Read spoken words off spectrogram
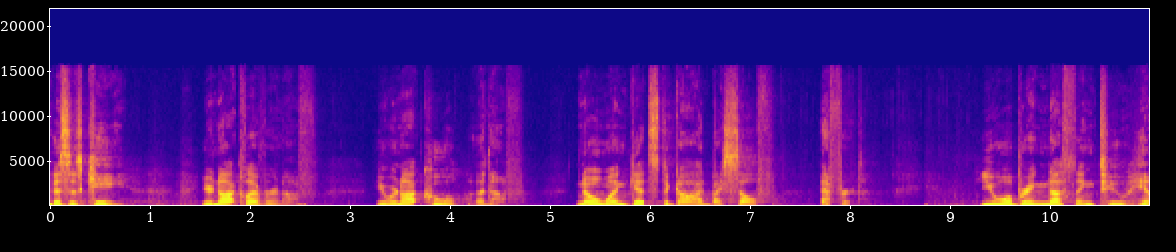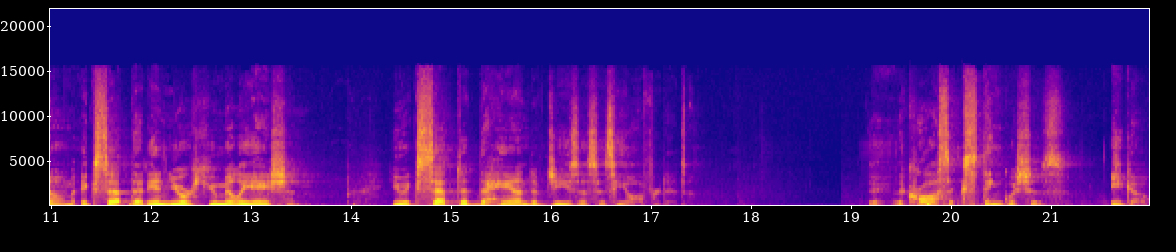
This is key. You're not clever enough. You were not cool enough. No one gets to God by self effort you will bring nothing to him except that in your humiliation, you accepted the hand of Jesus as he offered it. The, the cross extinguishes ego,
